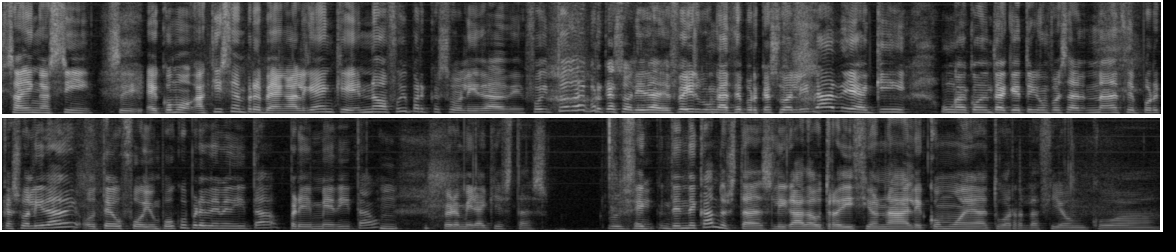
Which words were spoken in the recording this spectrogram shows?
saen así. Sí. É como, aquí sempre ven alguén que, no, foi por casualidade. Foi toda por casualidade. Facebook nace por casualidade, aquí unha conta que triunfa nace por casualidade. O teu foi un pouco premeditado, premeditado mm. pero mira, aquí estás. Pues sí. E, dende cando estás ligada ao tradicional e como é a túa relación coa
